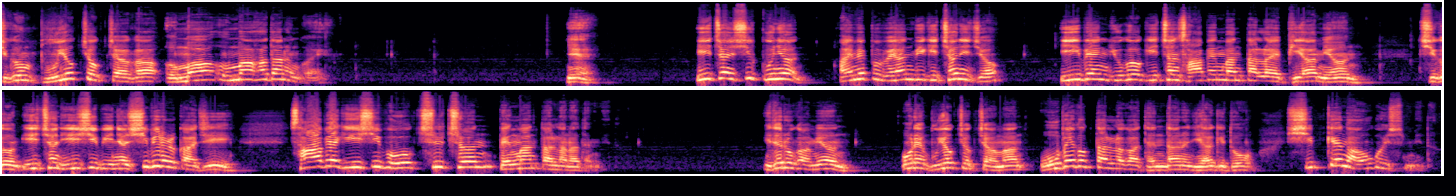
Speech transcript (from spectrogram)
지금 무역 적자가 어마어마하다는 거예요. 예. 2019년 IMF 외환위기 전이죠. 206억 2,400만 달러에 비하면 지금 2022년 11월까지 425억 7,100만 달러나 됩니다. 이대로 가면 올해 무역 적자만 500억 달러가 된다는 이야기도 쉽게 나오고 있습니다.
